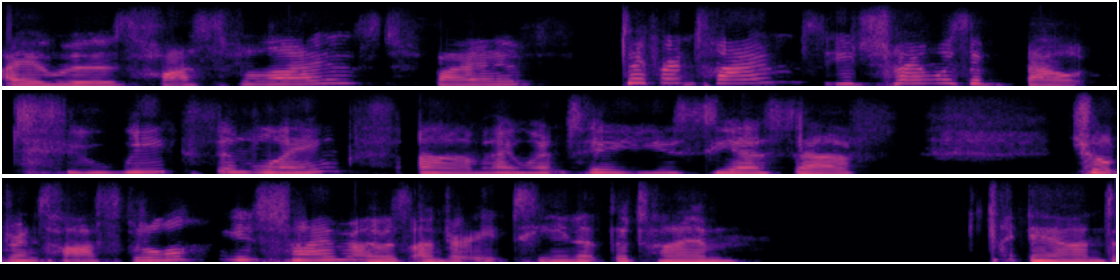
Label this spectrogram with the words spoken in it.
I was hospitalized five different times. Each time was about two weeks in length. Um, I went to UCSF Children's Hospital each time. I was under 18 at the time. And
